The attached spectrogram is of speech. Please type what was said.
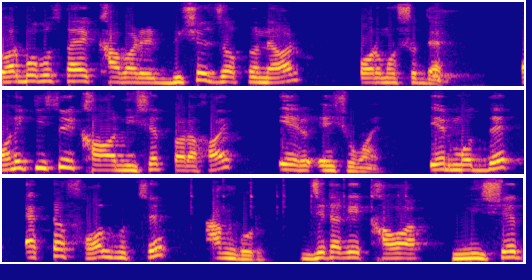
গর্ভ অবস্থায় খাবারের বিশেষ যত্ন নেওয়ার পরামর্শ দেন। অনেক কিছুই খাওয়া নিষেধ করা হয় এর, এই সময়। এর মধ্যে একটা ফল হচ্ছে আঙ্গুর, যেটাকে খাওয়া নিষেধ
